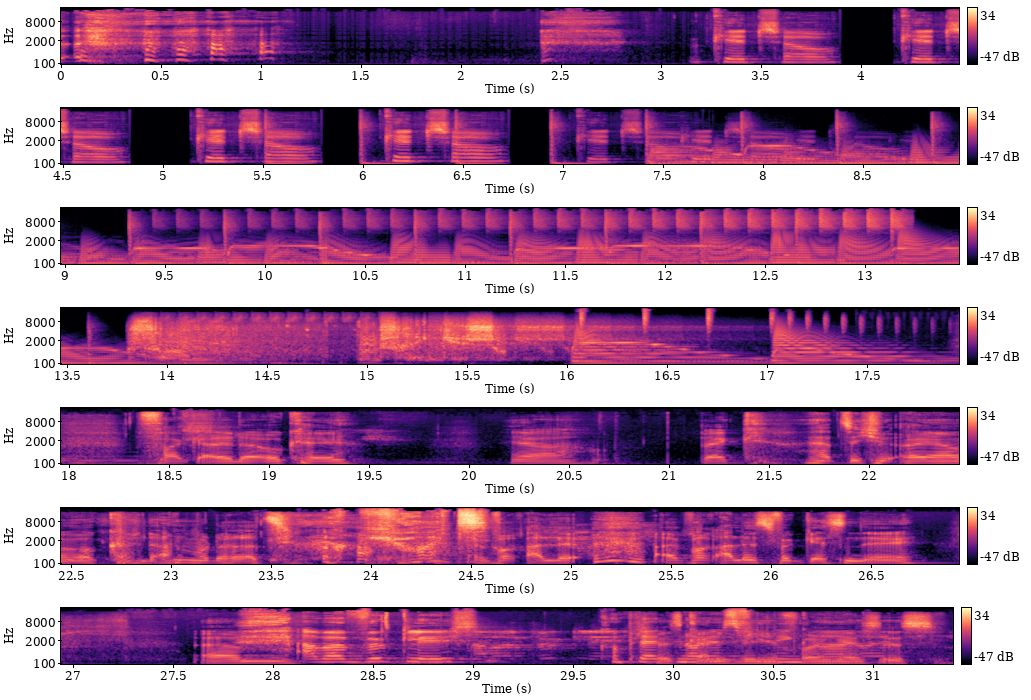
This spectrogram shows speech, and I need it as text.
okay, ciao. Okay, ciao. Okay, ciao. Okay, ciao. Okay, ciao. Okay, ciao. Okay, ciao. Okay, ciao. Fränkisch. Fuck, Alter, okay. Ja, back. Herzlich, äh, oh Gott, Anmoderation. Oh Gott. einfach, alle, einfach alles vergessen, ey. Ähm, Aber wirklich. Aber wirklich komplett ich weiß neues gar nicht, welche Folge es ist.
